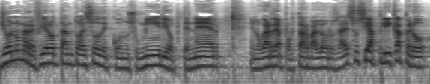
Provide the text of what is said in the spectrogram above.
yo no me refiero tanto a eso de consumir y obtener en lugar de aportar valor. O sea, eso sí aplica, pero,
